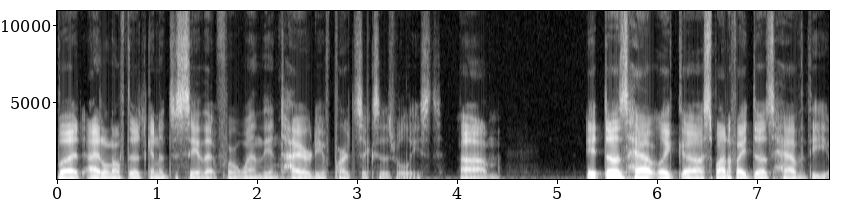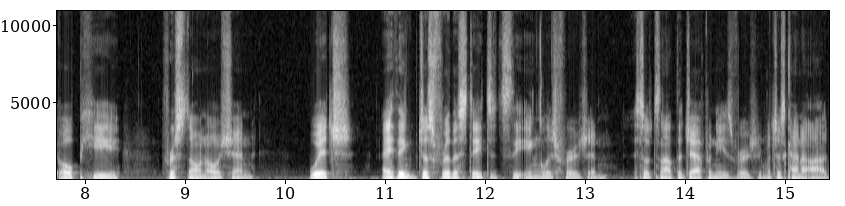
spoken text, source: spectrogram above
but I don't know if they're gonna just say that for when the entirety of Part Six is released. Um, it does have like uh, Spotify does have the OP for Stone Ocean, which I think just for the states it's the English version, so it's not the Japanese version, which is kind of odd.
